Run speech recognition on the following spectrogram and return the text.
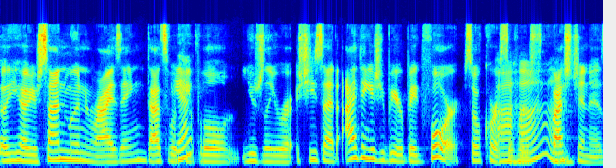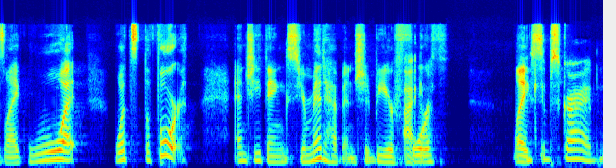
So you have your sun, moon, and rising. That's what Yep. people usually. Re- she said, "I think it should be your big four. So of course, the first Uh-huh. question is like, what? What's the fourth? And she thinks your midheaven should be your fourth. I like, subscribe.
